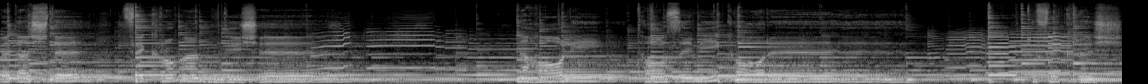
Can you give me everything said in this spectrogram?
به دشت فکر و اندیشه. نهالی تازه میکاره. تو فکرش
